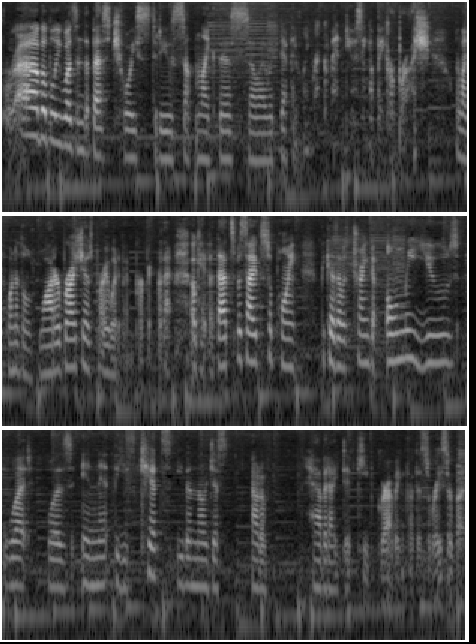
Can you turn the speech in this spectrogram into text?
probably wasn't the best choice to do something like this, so I would definitely recommend using a bigger brush. Or like one of those water brushes probably would have been perfect for that. Okay, but that's besides the point because I was trying to only use what was in these kits, even though just out of habit I did keep grabbing for this eraser, but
